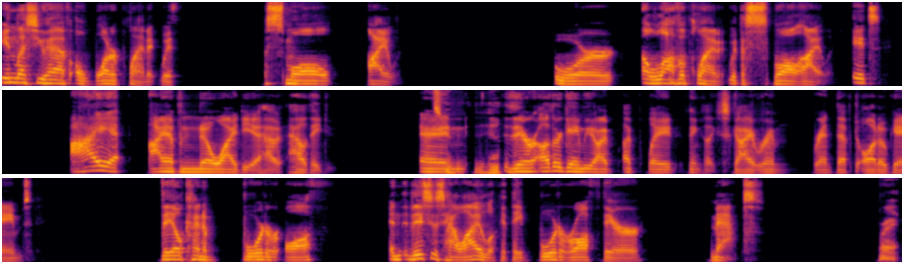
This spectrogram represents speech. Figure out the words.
unless you have a water planet with a small island or a lava planet with a small island? It's I I have no idea how how they do that. And Yeah. there are other games I I played things like Skyrim, Grand Theft Auto games. They'll kind of border off, and this is how I look at. They border off their maps, Right.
